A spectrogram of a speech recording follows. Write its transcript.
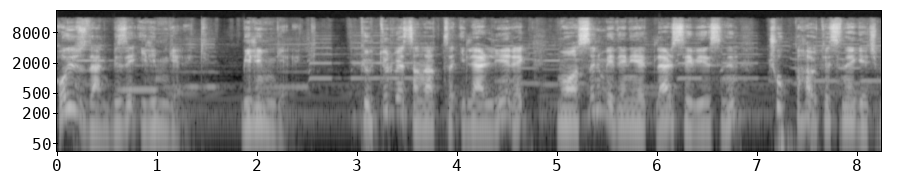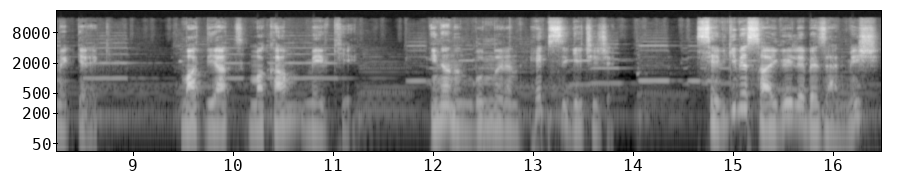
O yüzden bize ilim gerek, bilim gerek. Kültür ve sanatta ilerleyerek muasır medeniyetler seviyesinin çok daha ötesine geçmek gerek. Maddiyat, makam, mevki. İnanın bunların hepsi geçici. Sevgi ve saygıyla bezenmiş,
